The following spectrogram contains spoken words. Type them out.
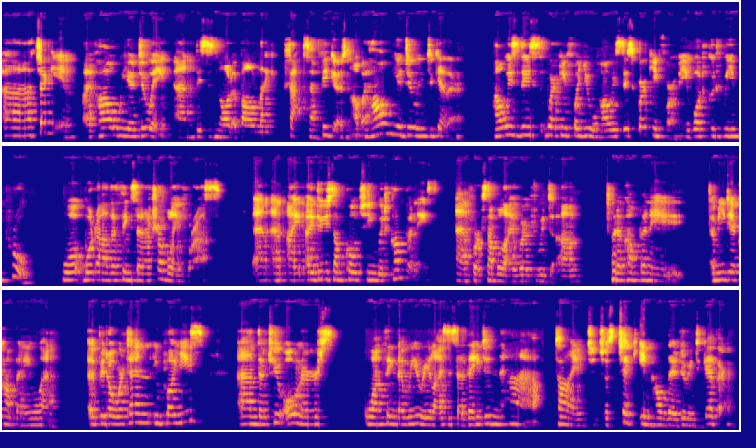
uh, check in, like how we are doing. And this is not about like facts and figures now, but how we are doing together. How is this working for you? How is this working for me? What could we improve? What What are the things that are troubling for us? And and I, I do some coaching with companies. And for example, I worked with um, with a company, a media company who had a bit over ten employees, and the two owners one thing that we realized is that they didn't have time to just check in how they're doing together.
